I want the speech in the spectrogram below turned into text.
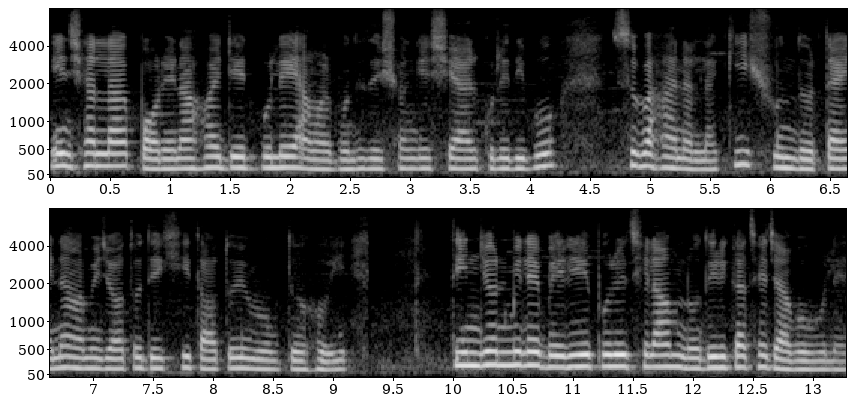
ইনশাল্লাহ পরে না হয় ডেট বলে আমার বন্ধুদের সঙ্গে শেয়ার করে দিব। সুবাহান আল্লাহ কী সুন্দর, তাই না? আমি যত দেখি ততই মুগ্ধ হই। তিনজন মিলে বেরিয়ে পড়েছিলাম নদীর কাছে যাব বলে।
